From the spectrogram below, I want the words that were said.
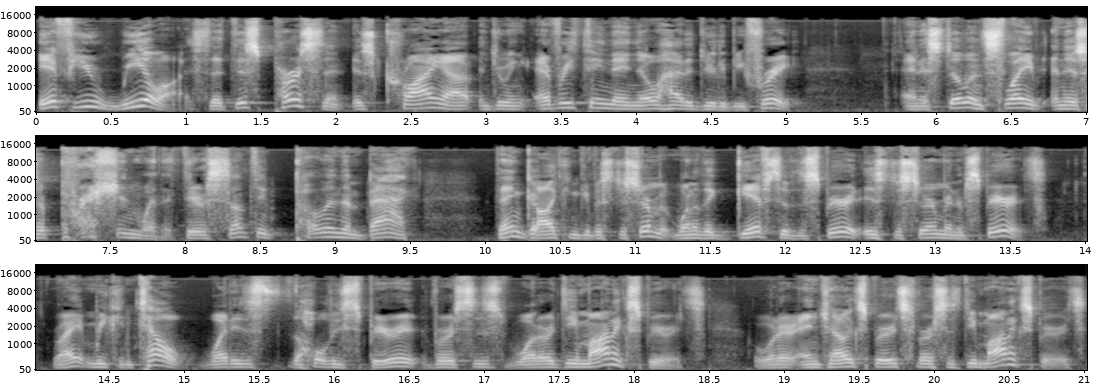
if you realize that this person is crying out and doing everything they know how to do to be free and is still enslaved and there's oppression with it, there's something pulling them back, then God can give us discernment. One of the gifts of the Spirit is discernment of spirits, right? And we can tell what is the Holy Spirit versus what are demonic spirits, or what are angelic spirits versus demonic spirits.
